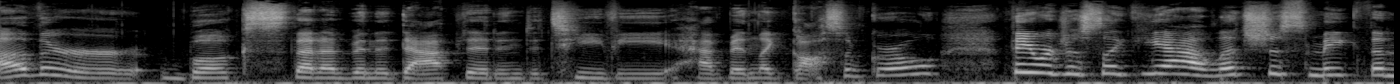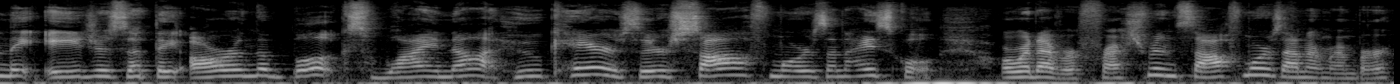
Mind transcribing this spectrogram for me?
other books that have been adapted into TV have been like Gossip Girl. They were just like, yeah, let's just make them the ages that they are in the books. Why not? Who cares? They're sophomores in high school or whatever, freshmen, sophomores, I don't remember.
